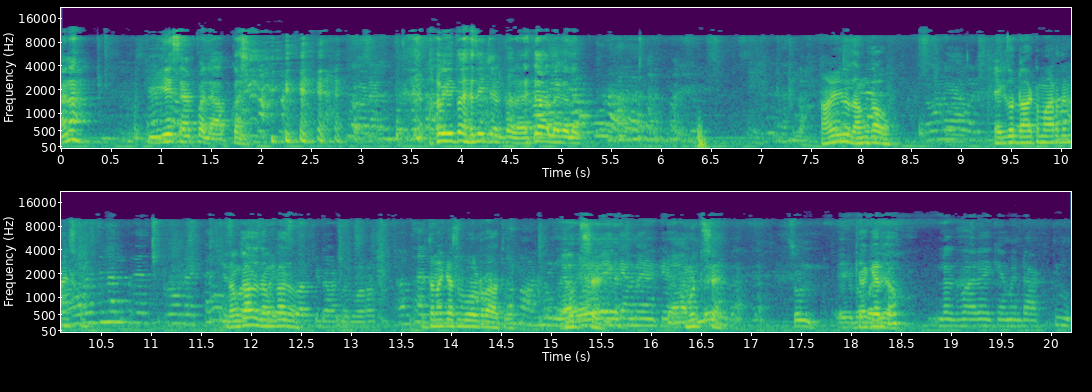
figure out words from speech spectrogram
है ना? कि ये सैंपल है आपका। अभी तो ऐसे ही चलता रहेगा अलग अलग हाँ तो धमकाओ। एक दो डांट मार देना इसको। धमका दो धमका दो। इतना कैसे बोल रहा तू? मुझसे। मुझसे। सुन क्या कहते बढ़िया। हो लगवा रहा है? क्या मैं डांटती हूँ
